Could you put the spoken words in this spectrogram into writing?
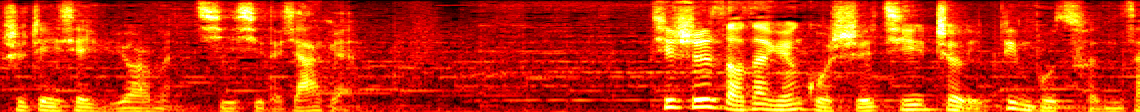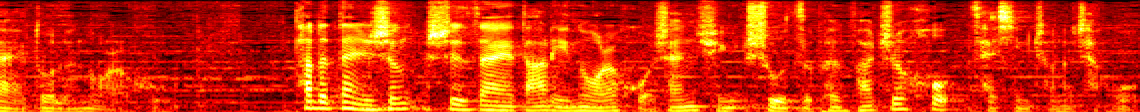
是这些鱼儿们栖息的家园。其实早在远古时期，这里并不存在多伦诺尔湖，它的诞生是在达里诺尔火山群数次喷发之后才形成的产物。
